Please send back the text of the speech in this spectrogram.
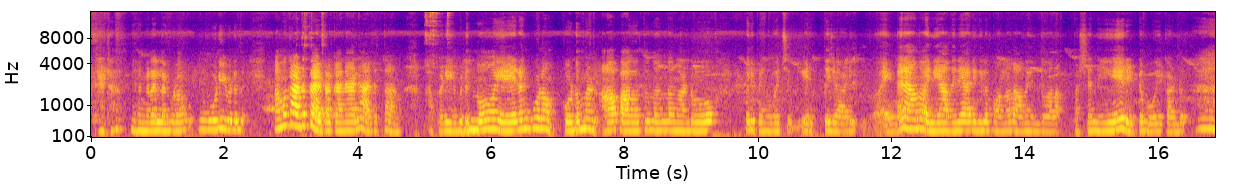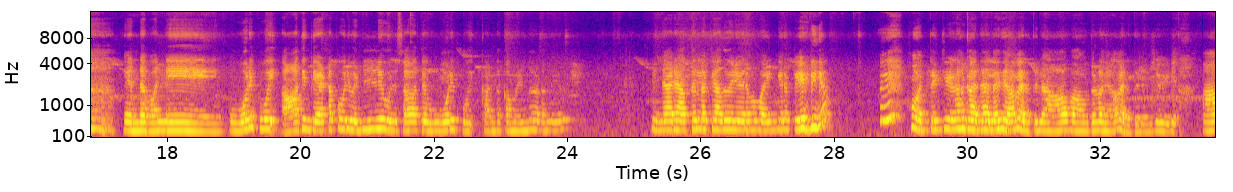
കേട്ടോ ഞങ്ങളെല്ലാം കൂടെ ഓടി ഇവിടുന്ന്. നമുക്ക് അടുത്ത കേട്ടോ കനാൽ അടുത്താണ്. അപ്പോഴേ ഇവിടുന്നോ ഏഴംകുളം കൊടുമൺ ആ ഭാഗത്തു നിന്നും കണ്ടോ ഒരു പെങ്കൊച്ച് എടുത്ത് ചാടി. എങ്ങനെയാണോ ഇനി അതിനെ ആരെങ്കിലും കൊന്നതാണോ എന്തുവാണോ പക്ഷെ നേരിട്ട് പോയി കണ്ടു. എന്റെ പൊന്നെ ഓടിപ്പോയി. ആദ്യം കേട്ടപ്പോൾ ഒരു വലിയ ഉത്സാഹത്തെ ഓടിപ്പോയി. കണ്ട് കമിഴ്ന്ന് കിടന്നത് പിന്നെ രാത്രിയിലൊക്കെ അത് വഴി വരുമ്പോൾ ഭയങ്കര പേടിയാ. ഒറ്റയ്ക്ക് കനല്ല കനാല ഞാൻ വരത്തില്ല ആ ഭാഗത്തോടെ ഞാൻ വരത്തില്ല എനിക്ക് പേടിയ. ആ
